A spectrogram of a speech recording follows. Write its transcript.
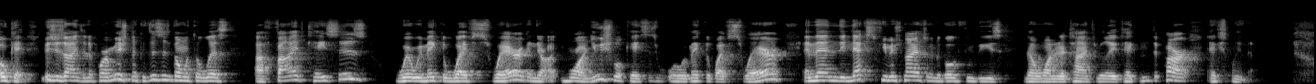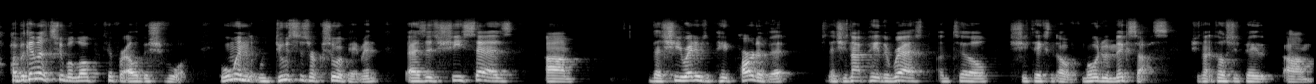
Okay, Mishnah Zayin in the form Mishnah because this is going to list uh, five cases where we make the wife swear. Again, there are more unusual cases where we make the wife swear, and then the next few Mishnahs are going to go through these, you know, one at a time to really take them apart and explain them. A woman reduces her ksuba payment as if she says um, that she already was paid part of it, and she's not paid the rest until she takes an oath. Moed mixas. She's not until she's paid um,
